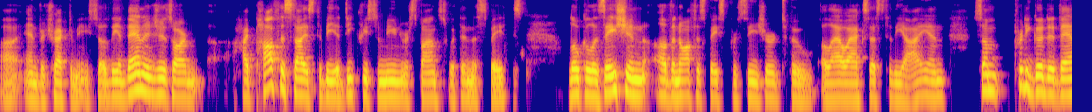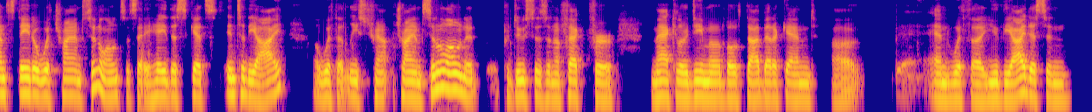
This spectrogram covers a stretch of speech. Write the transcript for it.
uh, and vitrectomy. So the advantages are hypothesized to be a decreased immune response within the space. localization of an office based procedure to allow access to the eye, and some pretty good advanced data with triamcinolone to say, hey, this gets into the eye with at least tri- triamcinolone. It produces an effect for macular edema, both diabetic and uh, and with uh, uveitis in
